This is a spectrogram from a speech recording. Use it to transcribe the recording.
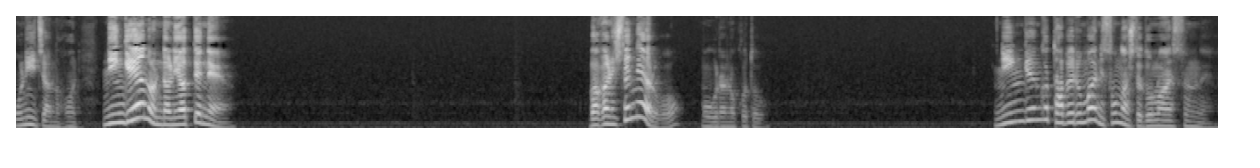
お兄ちゃんの方に「人間やのに何やってんねん!」バカにしてんねやろ？モグラのこと。人間が食べる前にそんなんしてどないすんね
